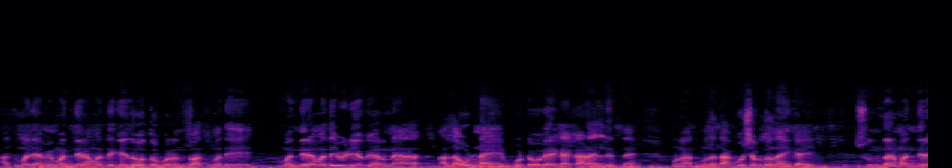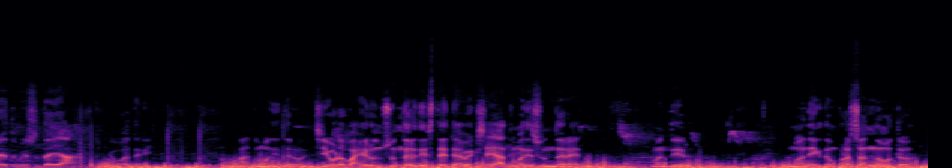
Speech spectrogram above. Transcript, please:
आतमध्ये आम्ही मंदिरामध्ये गेलो होतो परंतु आतमध्ये मंदिरामध्ये व्हिडिओ करण्या अलाउड नाही. फोटो वगैरे काय काढायला देत नाही. म्हणून आतमध्ये दाखवू शकलो नाही काही. सुंदर मंदिर आहे. तुम्ही सुद्धा या. केव्हा तरी. आतमध्ये तर जेवढं बाहेरून सुंदर दिसतंय त्यापेक्षाही आतमध्ये सुंदर आहेत मंदिर. मन एकदम प्रसन्न होतं.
